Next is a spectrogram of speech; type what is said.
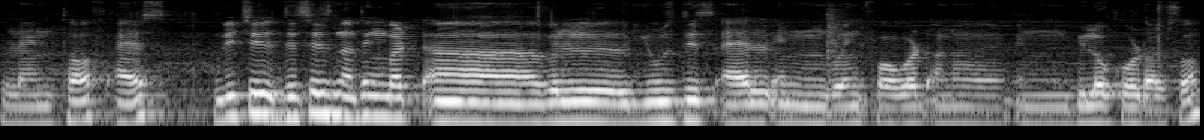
length of s which is this is nothing but uh, will use this l in going forward on a, in below code also.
